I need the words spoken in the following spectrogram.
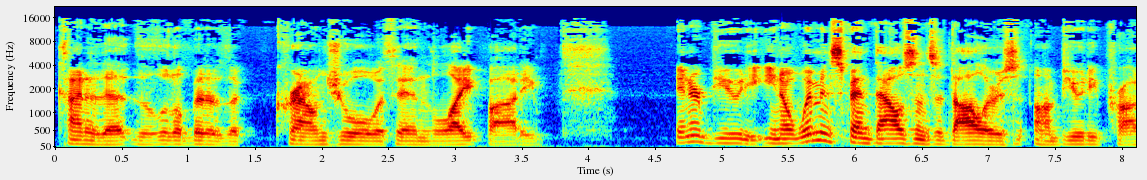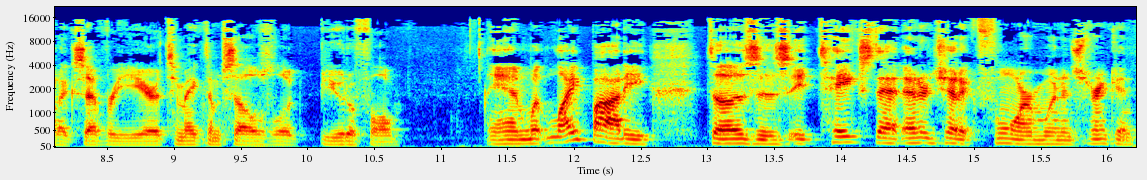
kind of the, the little bit of the crown jewel within light body. Inner beauty, you know, women spend thousands of dollars on beauty products every year to make themselves look beautiful. And what light body does is it takes that energetic form when it's drinking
